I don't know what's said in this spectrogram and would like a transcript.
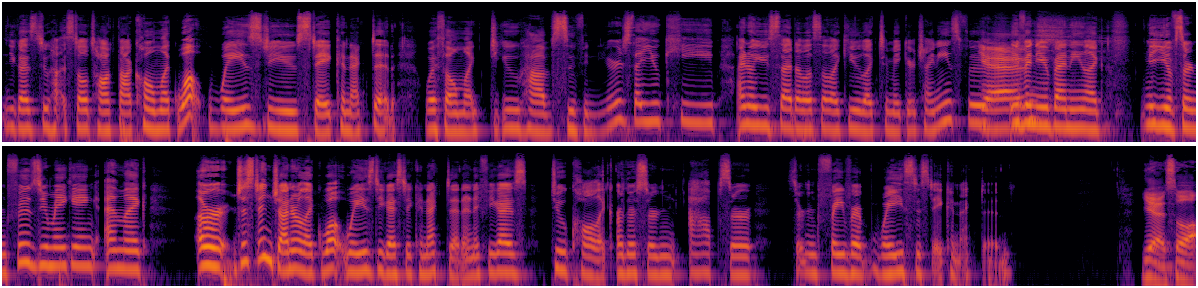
you guys do ha- still talk back home. Like, what ways do you stay connected with home? Like, do you have souvenirs that you keep? I know you said, Alyssa, like, you like to make your Chinese food. Yeah. Even you, Benny, like, you have certain foods you're making. And, like, or just in general, like, what ways do you guys stay connected? And if you guys do call, like, are there certain apps or certain favorite ways to stay connected? Yeah, so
